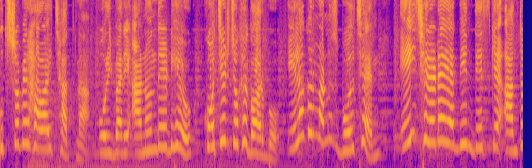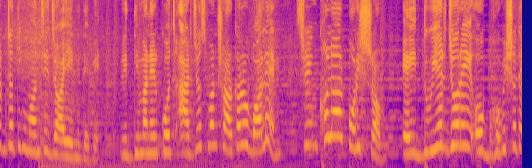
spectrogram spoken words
উৎসবের হাওয়ায় ছাতনা। পরিবারে আনন্দের ঢেউ কোচের চোখে গর্ব। এলাকার মানুষ বলছেন এই ছেলেটাই একদিন দেশকে আন্তর্জাতিক মঞ্চে জয় এনে দেবে। ঋদ্ধিমানের কোচ আর্যসমান সরকারও বলেন, শৃঙ্খলা আর পরিশ্রম, এই দুইয়ের জোরেই ও ভবিষ্যতে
